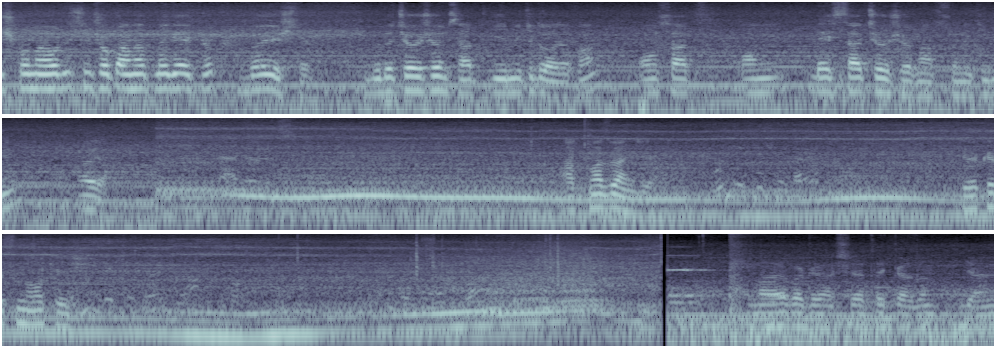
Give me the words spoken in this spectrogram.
iş konu olduğu için çok anlatmaya gerek yok. Böyle işte. Burada çalışıyorum saat 22 dolar falan. 10 saat, 15 saat çalışıyorum hafta sonu 2 gün. Öyle. Atmaz bence. Plakası no cash. Merhaba arkadaşlar tekrardan. Yani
